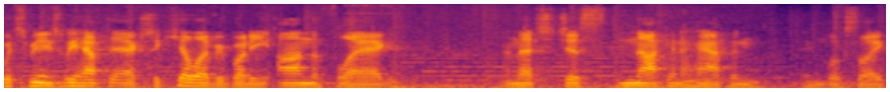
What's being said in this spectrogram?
Which means we have to actually kill everybody on the flag. And that's just not going to happen, it looks like.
